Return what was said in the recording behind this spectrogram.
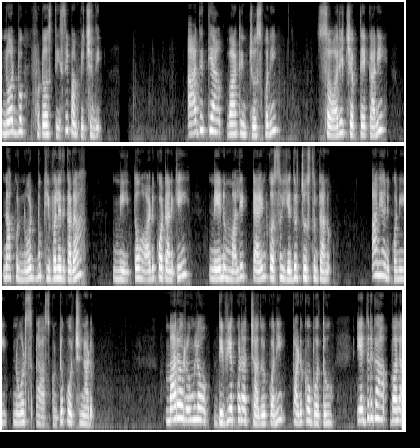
నోట్బుక్ ఫొటోస్ తీసి పంపించింది. ఆదిత్య వాటిని చూసుకొని సారీ చెప్తే కానీ నాకు నోట్బుక్ ఇవ్వలేదు కదా నీతో ఆడుకోవటానికి నేను మళ్ళీ టైం కోసం ఎదురు చూస్తుంటాను అని అనుకొని నోట్స్ రాసుకుంటూ కూర్చున్నాడు. మరో రూమ్లో దివ్య కూడా చదువుకొని పడుకోబోతూ ఎదురుగా వాళ్ళ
